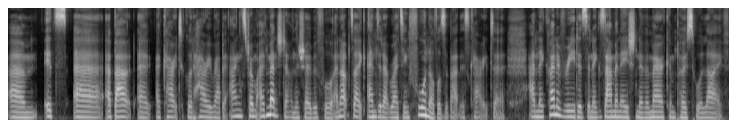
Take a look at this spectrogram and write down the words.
Um, it's uh, about a, a character called Harry Rabbit Angstrom. I've mentioned it on the show before, and Updike ended up writing four novels about this character, and they kind of read as an examination of American post war life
